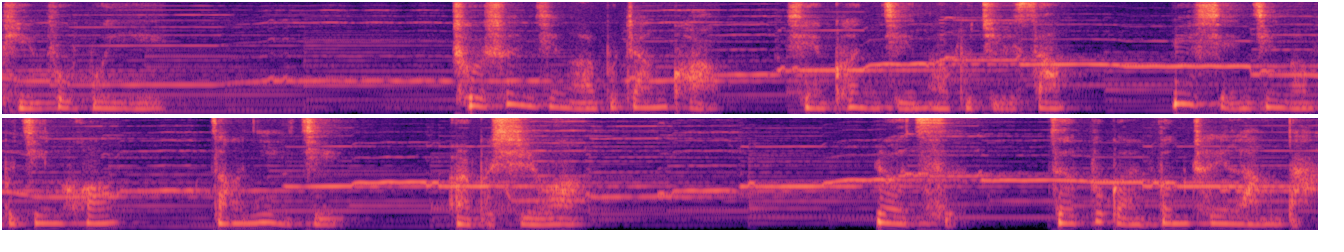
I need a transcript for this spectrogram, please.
贫富不移。处顺境而不张狂，陷困境而不沮丧，遇险境而不惊慌，遭逆境而不失望。若此，则不管风吹浪打，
